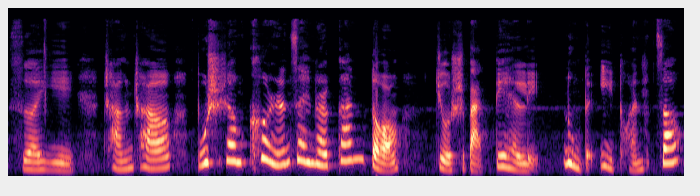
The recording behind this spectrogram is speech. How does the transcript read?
所以常常不是让客人在那儿干等，就是把店里弄得一团糟。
